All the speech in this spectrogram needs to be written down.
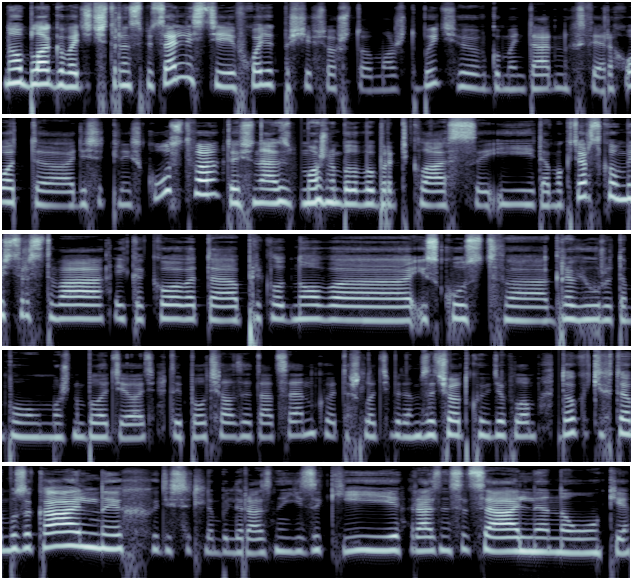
Но благо в эти 14 специальностей входит почти все, что может быть в гуманитарных сферах. От э, действительно искусства, то есть у нас можно было выбрать классы и там актерского мастерства, и какого-то прикладного искусства, гравюры там, по-моему, можно было делать. Ты получал за это оценку, это шло тебе там зачетку и диплом. До каких-то музыкальных, действительно были разные языки, разные социальные науки.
